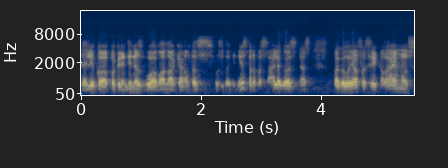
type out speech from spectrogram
dalyko pagrindinis buvo mano keltas uždavinys arba sąlygos, nes pagal UEFOS reikalavimus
